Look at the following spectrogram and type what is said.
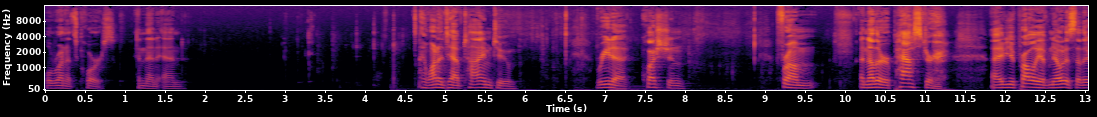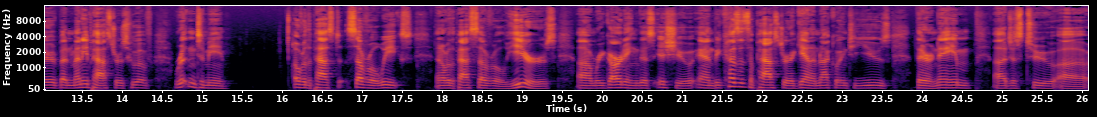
will run its course and then end. I wanted to have time to read a question from another pastor. Uh, you probably have noticed that there have been many pastors who have written to me over the past several weeks and over the past several years um, regarding this issue. And because it's a pastor, again, I'm not going to use their name uh, just to uh,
